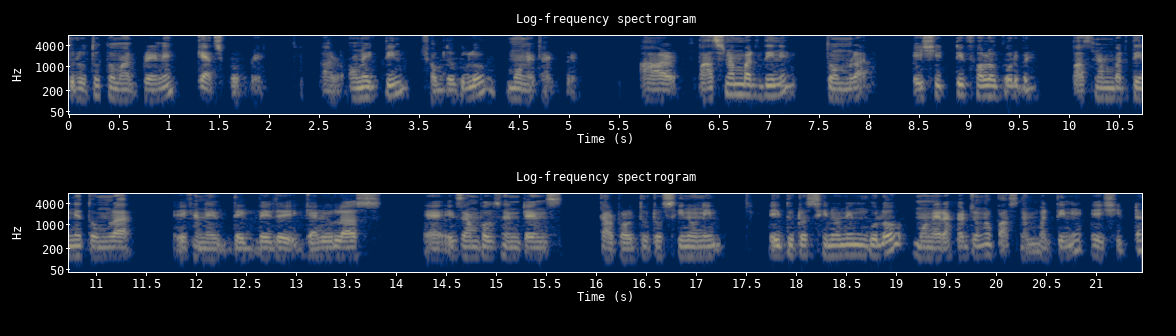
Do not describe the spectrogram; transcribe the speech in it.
দ্রুত তোমার ব্রেনে ক্যাচ করবে। আর অনেক দিন শব্দগুলো মনে থাকবে। আর পাঁচ নাম্বার দিনে তোমরা এই শীটটি ফলো করবে। পাঁচ নাম্বার দিনে তোমরা এখানে দেখবে যে গ্যারুলাস এক্সাম্পল সেন্টেন্স তারপর দুটো সিনোনিম এই দুটো সিনোনিমগুলো মনে রাখার জন্য পাঁচ নাম্বার দিনে এই শীটটা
